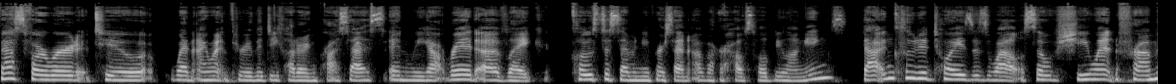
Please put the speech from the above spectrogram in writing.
Fast forward to when I went through the decluttering process and we got rid of like close to 70% of her household belongings. That included toys as well. So she went from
